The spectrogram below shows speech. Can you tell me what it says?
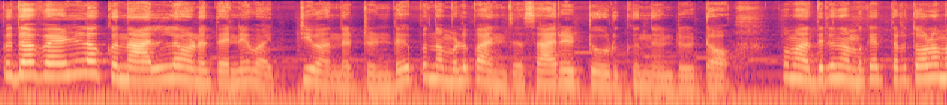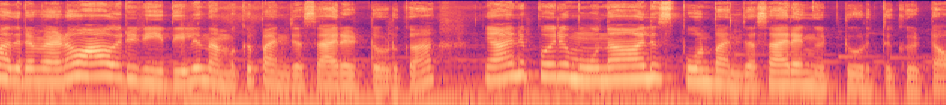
ഇപ്പോൾ ഇതാ വെള്ളമൊക്കെ നല്ലോണം തന്നെ വറ്റി വന്നിട്ടുണ്ട്. ഇപ്പോൾ നമ്മൾ പഞ്ചസാര ഇട്ട് കൊടുക്കുന്നുണ്ട് കേട്ടോ. അപ്പോൾ മധുരം നമുക്ക് എത്രത്തോളം മധുരം വേണോ ആ ഒരു രീതിയിൽ നമുക്ക് പഞ്ചസാര ഇട്ട് കൊടുക്കാം. ഞാനിപ്പോൾ ഒരു മൂന്നാൽ സ്പൂൺ പഞ്ചസാര അങ്ങ് ഇട്ട് കൊടുത്തു കേട്ടോ.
